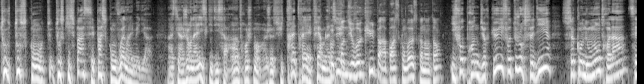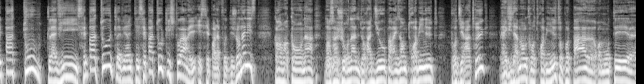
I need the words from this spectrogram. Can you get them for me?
tout, tout ce qu'on, tout, tout ce qui se passe, c'est pas ce qu'on voit dans les médias. Hein, c'est un journaliste qui dit ça, hein, franchement. Je suis très très ferme Il faut là-dessus. prendre du recul par rapport à ce qu'on voit ou ce qu'on entend. Il faut prendre du recul, il faut toujours se dire ce qu'on nous montre là, c'est pas toute la vie, c'est pas toute la vérité, c'est pas toute l'histoire et, et c'est pas la faute des journalistes. Quand, quand on a dans un journal de radio par exemple trois minutes pour dire un truc, ben évidemment qu'en trois minutes on peut pas euh, remonter euh,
